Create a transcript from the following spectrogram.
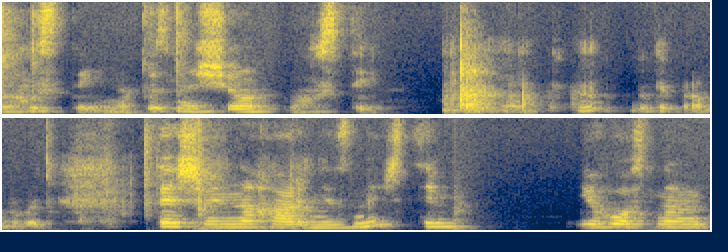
густий. Написано, що густий. Ну, буде пробувати. Теж він на гарній знижці. Його е,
